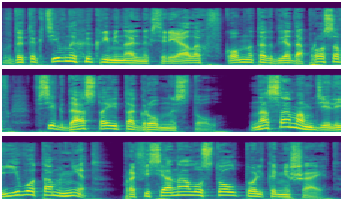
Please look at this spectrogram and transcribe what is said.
В детективных и криминальных сериалах в комнатах для допросов всегда стоит огромный стол. На самом деле его там нет, профессионалу стол только мешает.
